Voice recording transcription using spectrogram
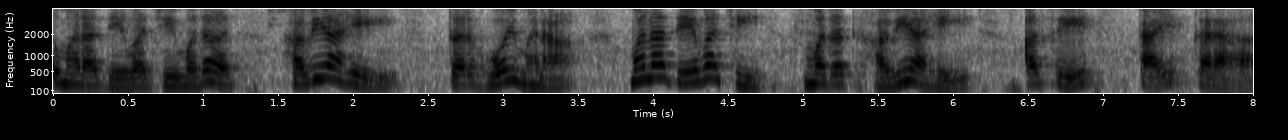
तुम्हाला देवाची मदत हवी आहे तर होय म्हणा मला देवाची मदत हवी आहे असे टाईप करा.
